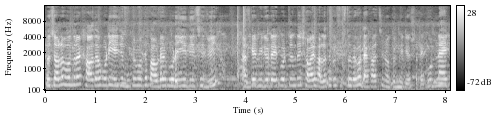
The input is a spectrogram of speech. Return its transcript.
তো চলো বন্ধুরা খাওয়া দাওয়া করি এই যে মুখের মধ্যে পাউডার ভরিয়ে দিয়েছে জুই আজকের ভিডিওটা এই পর্যন্তই। সবাই ভালো থেকো, সুস্থ থেকো। দেখা হচ্ছে নতুন ভিডিওর সাথে। গুড নাইট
